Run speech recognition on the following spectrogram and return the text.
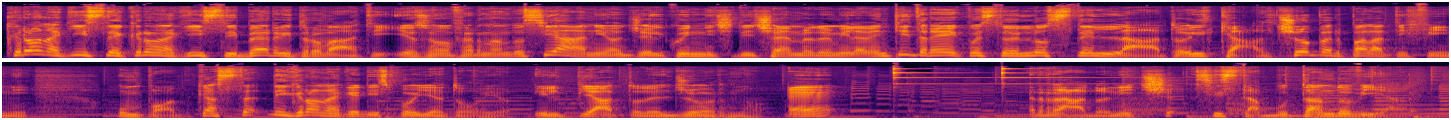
Cronachiste e cronachisti, ben ritrovati. Io sono Fernando Siani, oggi è il 15 dicembre 2023 e questo è Lo Stellato, il calcio per palati fini, un podcast di cronache di spogliatoio. Il piatto del giorno è... Radonic si sta buttando via.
